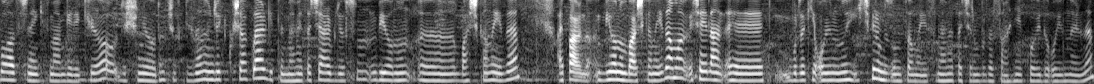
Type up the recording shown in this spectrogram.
Boğaziçi'ne gitmem gerekiyor düşünüyordum. Çünkü bizden önceki kuşaklar gitti. Mehmet Açar biliyorsun Biyo'nun e, başkanıydı. Ay pardon Biyo'nun başkanıydı ama şeyden e, buradaki oyununu hiçbirimiz unutamayız. Mehmet Açar'ın burada sahneye koyduğu oyunlarını.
